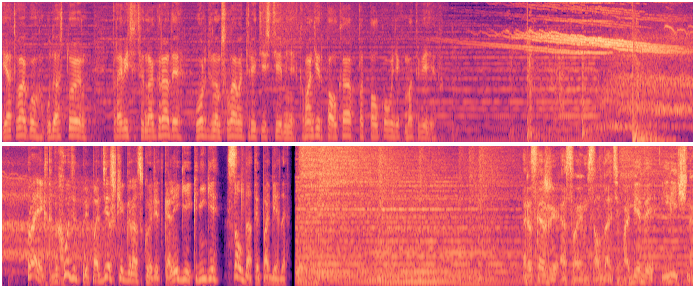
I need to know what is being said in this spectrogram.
и отвагу удостоен правительственной награды орденом славы третьей степени, командир полка подполковник Матвеев. Проект выходит при поддержке городской редколлегии книги «Солдаты Победы». Расскажи о своем солдате Победы лично.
